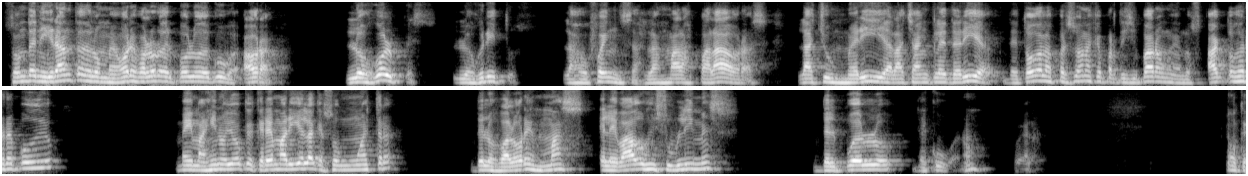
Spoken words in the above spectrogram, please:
son denigrantes de los mejores valores del pueblo de Cuba. Ahora, los golpes, los gritos, las ofensas, las malas palabras, la chusmería, la chancletería de todas las personas que participaron en los actos de repudio, me imagino yo que cree Mariela que son muestra de los valores más elevados y sublimes del pueblo de Cuba, ¿no? Ok,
